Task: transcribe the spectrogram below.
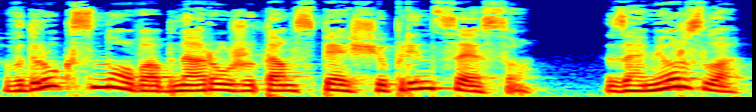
Вдруг снова обнаружу там спящую принцессу. Замерзла?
